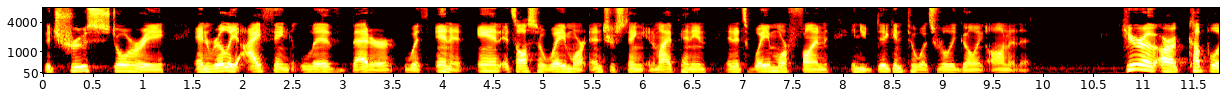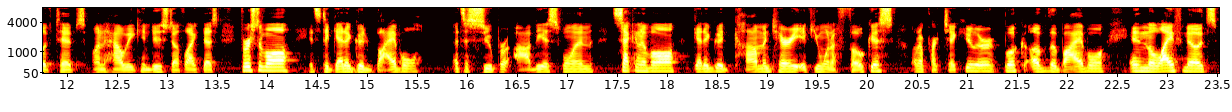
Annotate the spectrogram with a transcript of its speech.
the true story and really, I think, live better within it. And it's also way more interesting, in my opinion, and it's way more fun, and you dig into what's really going on in it. Here are a couple of tips on how we can do stuff like this. First of all, it's to get a good Bible. That's a super obvious one. Second of all, get a good commentary if you want to focus on a particular book of the Bible. And in the life notes,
